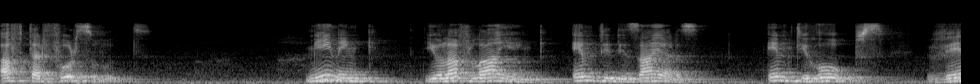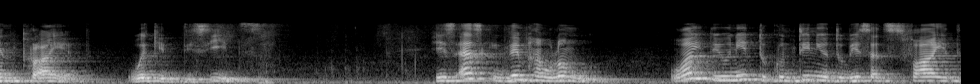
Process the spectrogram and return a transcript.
after falsehood? Meaning, you love lying, empty desires, empty hopes, vain pride, wicked deceits. He's asking them how long? Why do you need to continue to be satisfied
